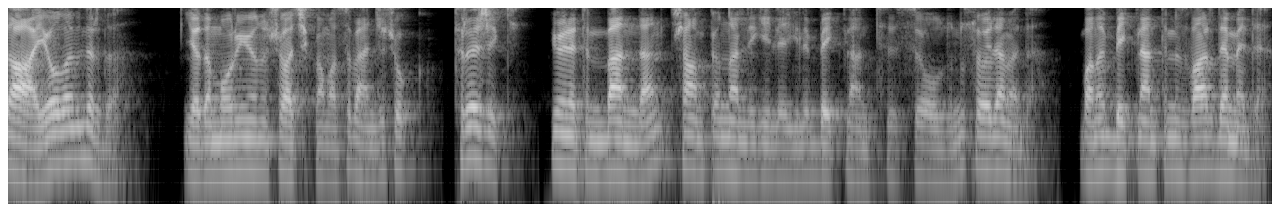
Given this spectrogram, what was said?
daha iyi olabilirdi. Ya da Mourinho'nun şu açıklaması bence çok trajik. Yönetim benden Şampiyonlar Ligi ile ilgili bir beklentisi olduğunu söylemedi. Bana bir beklentimiz var demedi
